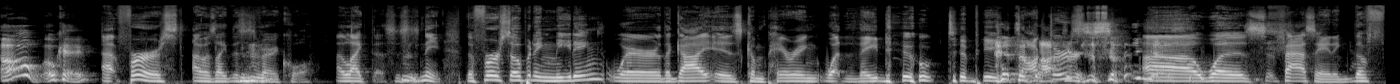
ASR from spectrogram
Oh, okay. At first, I was like, this is very cool. I like this. This is neat. The first opening meeting where the guy is comparing what they do to being To doctors. doctors. Uh, was fascinating. The f-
